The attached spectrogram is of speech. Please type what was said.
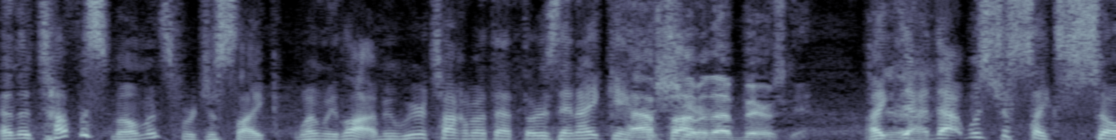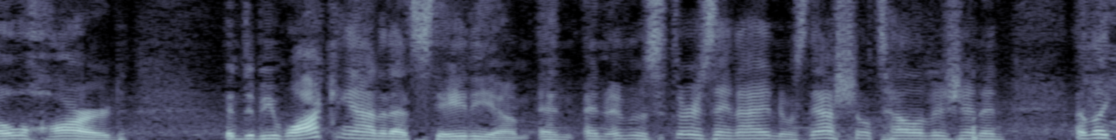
And the toughest moments were just like when we lost. I mean, we were talking about that Thursday night game. this Halftime of that Bears game. Like that, that was just like so hard. and to be walking out of that stadium and, and it was Thursday night and it was national television and, and like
